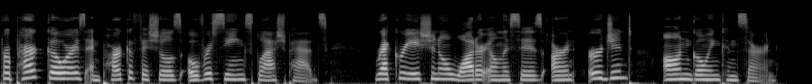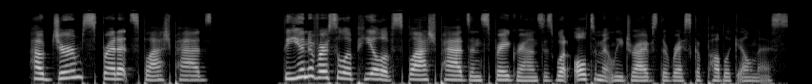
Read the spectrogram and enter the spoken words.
For park goers and park officials overseeing splash pads, recreational water illnesses are an urgent, ongoing concern. How germs spread at splash pads. The universal appeal of splash pads and spray grounds is what ultimately drives the risk of public illness.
